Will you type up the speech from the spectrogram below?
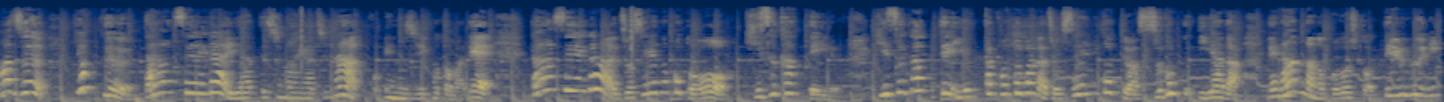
まず、よく男性がやってしまいがちな NG 言葉で、男性が女性のことを気遣っている。気遣って言った言葉が女性にとってはすごく嫌だ。ね、何なのこの人っていう風に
